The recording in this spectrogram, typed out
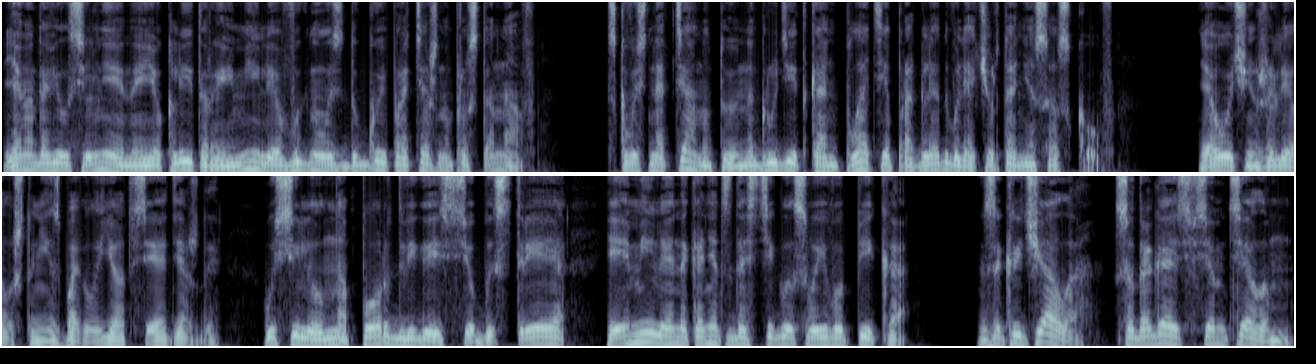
я надавил сильнее на ее клитор, и Эмилия выгнулась дугой, протяжно простонав. Сквозь натянутую на груди ткань платья проглядывали очертания сосков. Я очень жалел, что не избавил ее от всей одежды. Усилил напор, двигаясь все быстрее, и Эмилия, наконец, достигла своего пика. Закричала, содрогаясь всем телом.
